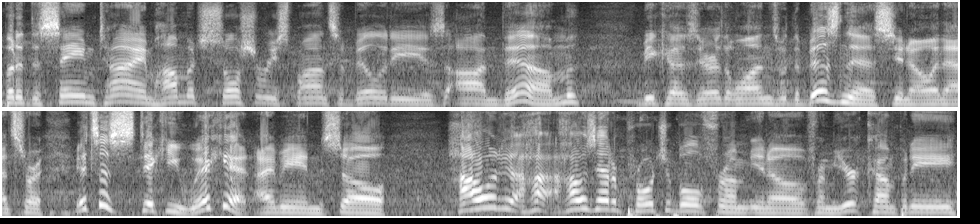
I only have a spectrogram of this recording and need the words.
But at the same time, how much social responsibility is on them because they're the ones with the business, you know, and that sort of. It's a sticky wicket. I mean, so how how, how is that approachable from you know from your company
